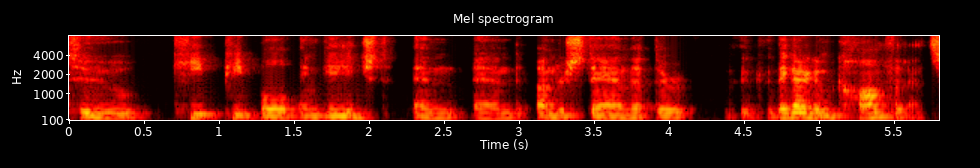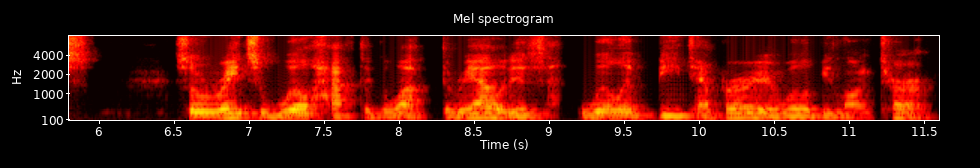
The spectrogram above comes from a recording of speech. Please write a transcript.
to keep people engaged and and understand that they're they got to give them confidence so rates will have to go up. The reality is, will it be temporary or will it be long term?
